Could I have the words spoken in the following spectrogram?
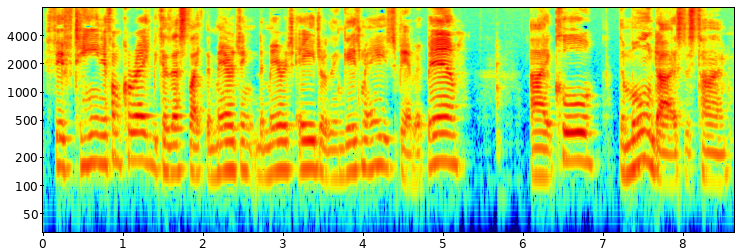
15, if I'm correct, because that's like the marriage, the marriage age or the engagement age. Bam, bam, bam. All right, cool. The moon dies this time.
